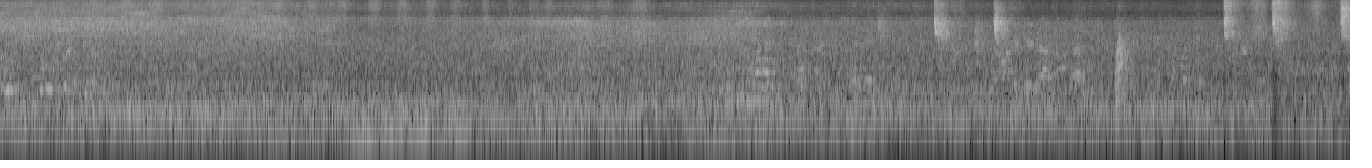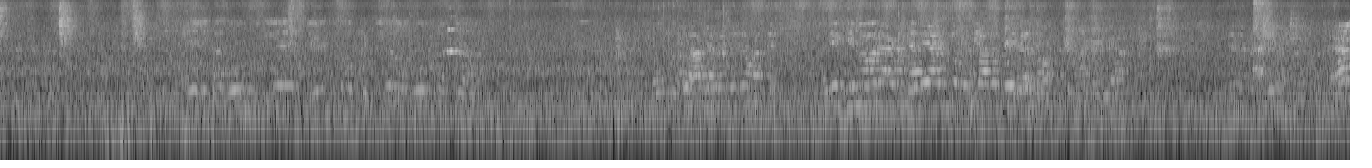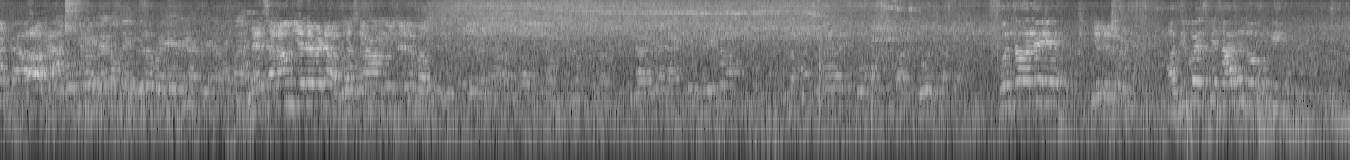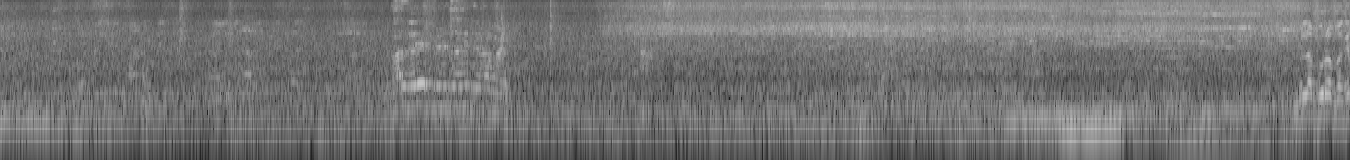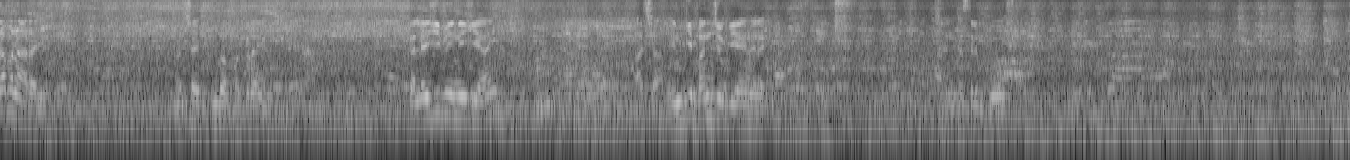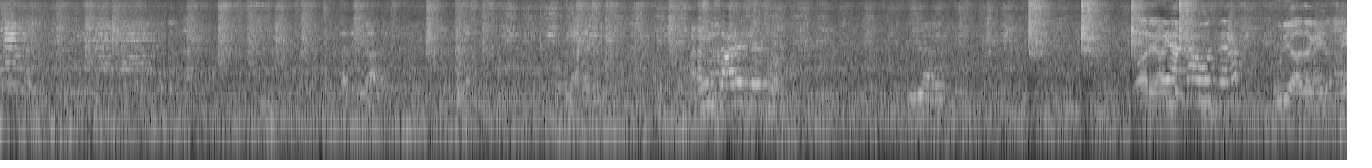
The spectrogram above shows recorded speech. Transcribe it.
모르겠 آصف اس کے ساتھ ہے دو مرغی گئے پرنٹ لگے دینا بھائی۔ گلا پورا بکرا بنا رہا ہے جی۔ اچھا پورا بکرا ہے کلیجی بھی نہیں کیا اچھا ان کی بن چکی ہے میرے۔ نہ صرف گوشت ساڑھے چھ پوری آدھا کلو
